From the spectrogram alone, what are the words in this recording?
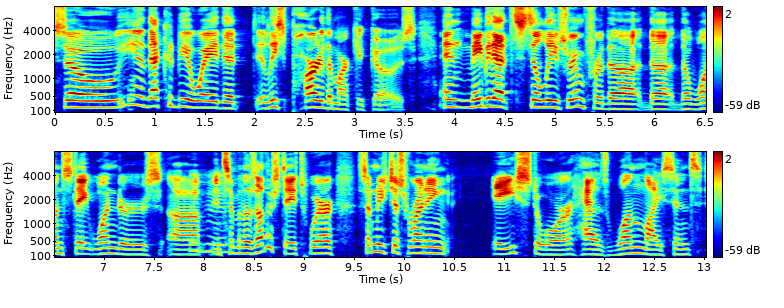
So, you know, that could be a way that at least part of the market goes. And maybe that still leaves room for the the the one state wonders uh, mm-hmm. in some of those other states where somebody's just running a store, has one license,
